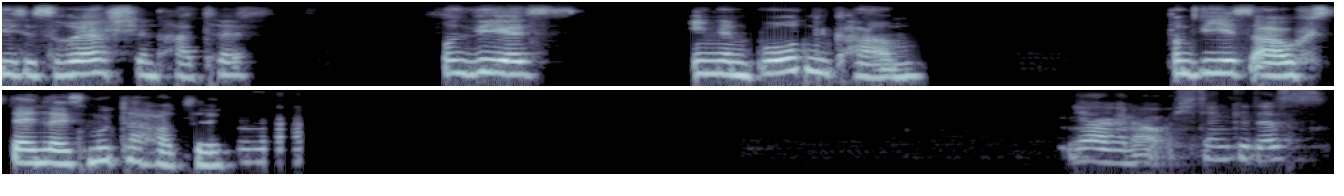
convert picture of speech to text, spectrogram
dieses Röhrchen hatte und wie es in den Boden kam und wie es auch Stanleys Mutter hatte. Ja, genau. Ich denke, dass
